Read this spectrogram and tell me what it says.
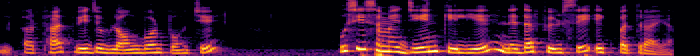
अर्थात वे जब लॉन्ग बॉन्ड पहुँचे, उसी समय जेन के लिए नेदरफील्ड से एक पत्र आया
